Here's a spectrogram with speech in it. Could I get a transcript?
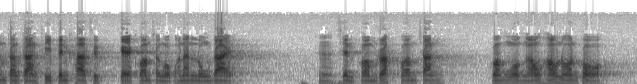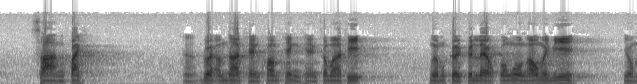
มณ์ต่างๆที่เป็นข้าศึกแก่ความสงบอันนั้นลงได้เช่นความรักความชัง ความง่วงเหงาเหานอนก็สางไปด้วยอำนาจแห่งความเพ่งแห่งสมาธิ เมื่อมันเกิดขึ้นแล้วความง่วงเหงาไม่มีย่อม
